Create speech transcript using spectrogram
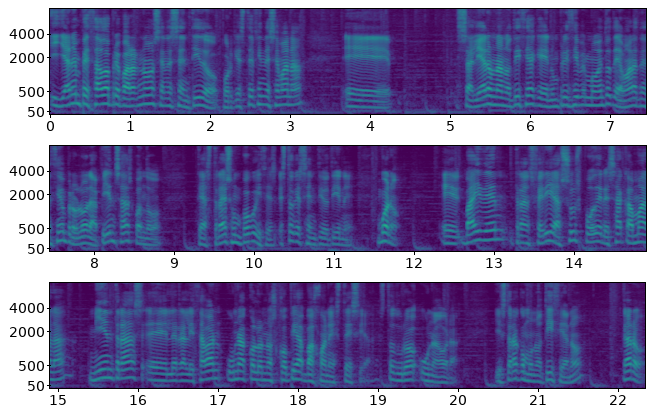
y ya han empezado a prepararnos en ese sentido, porque este fin de semana eh, salía una noticia que en un principio momento te llamaba la atención, pero luego la piensas cuando te abstraes un poco y dices, ¿esto qué sentido tiene? Bueno, eh, Biden transfería sus poderes a Kamala mientras eh, le realizaban una colonoscopia bajo anestesia. Esto duró una hora. Y esto era como noticia, ¿no? Claro,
